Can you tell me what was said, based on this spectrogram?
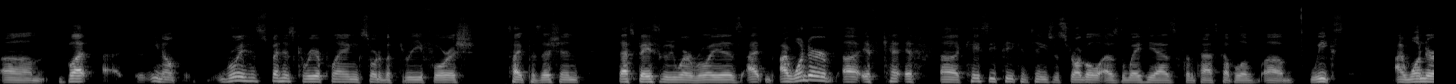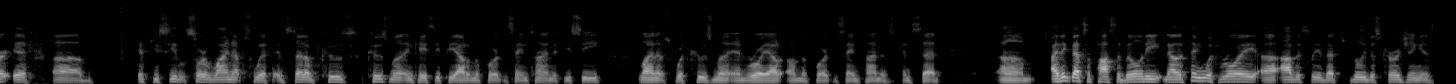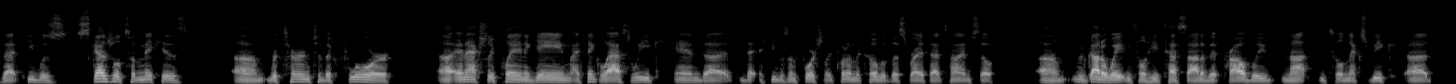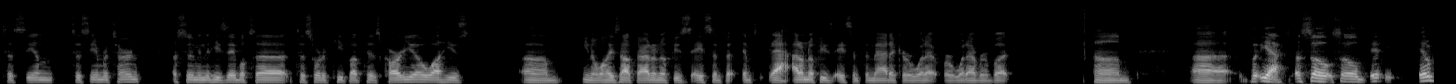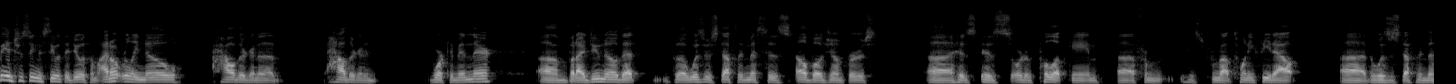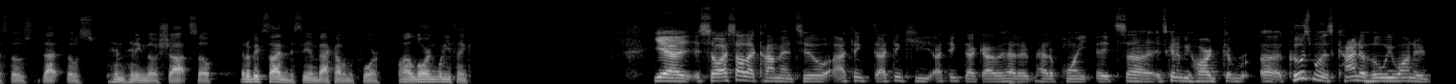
Um, but uh, you know, Roy has spent his career playing sort of a three, four-ish type position that's basically where Roy is. I I wonder uh, if if uh, KCP continues to struggle as the way he has for the past couple of um, weeks. I wonder if um, if you see sort of lineups with instead of Kuz, Kuzma and KCP out on the floor at the same time, if you see lineups with Kuzma and Roy out on the floor at the same time as, instead. Um, I think that's a possibility. Now, the thing with Roy, uh, obviously, that's really discouraging is that he was scheduled to make his um, return to the floor uh, and actually play in a game, I think last week, and uh, that he was unfortunately put on the COVID list right at that time. So um, we've got to wait until he tests out of it. Probably not until next week uh, to see him to see him return, assuming that he's able to to sort of keep up his cardio while he's um, you know while he's out there. I don't know if he's asymptomatic. Yeah, I don't know if he's asymptomatic or whatever or whatever, but um, uh, but yeah. So so it it'll be interesting to see what they do with him. I don't really know how they're gonna how they're gonna work him in there. Um, but I do know that the Wizards definitely missed his elbow jumpers, uh, his his sort of pull up game uh, from his from about 20 feet out. Uh, the Wizards definitely missed those that those him hitting those shots. So it'll be exciting to see him back out on the floor. Uh, Lauren, what do you think? Yeah, so I saw that comment too. I think I think he I think that guy had a had a point. It's uh it's going to be hard. Uh, Kuzma is kind of who we wanted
